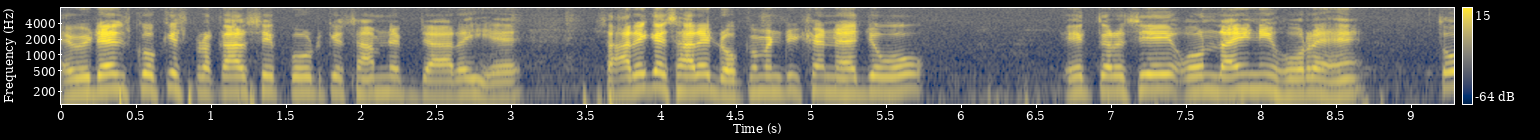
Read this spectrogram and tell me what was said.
एविडेंस को किस प्रकार से कोर्ट के सामने जा रही है सारे के सारे डॉक्यूमेंटेशन है जो वो एक तरह से ऑनलाइन ही हो रहे हैं तो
